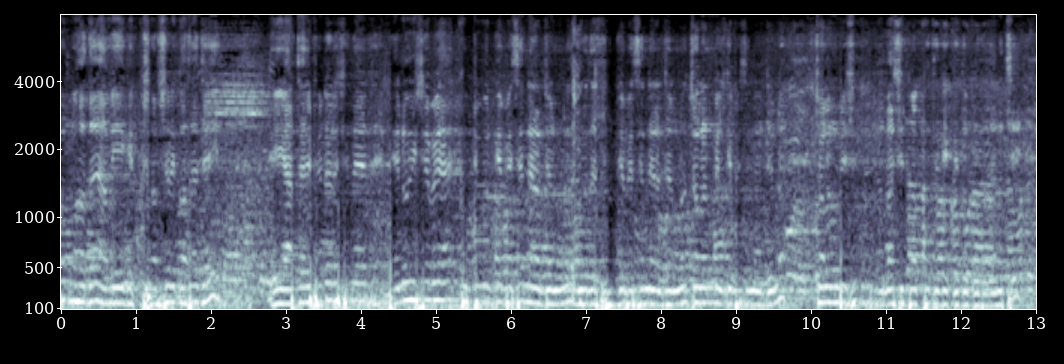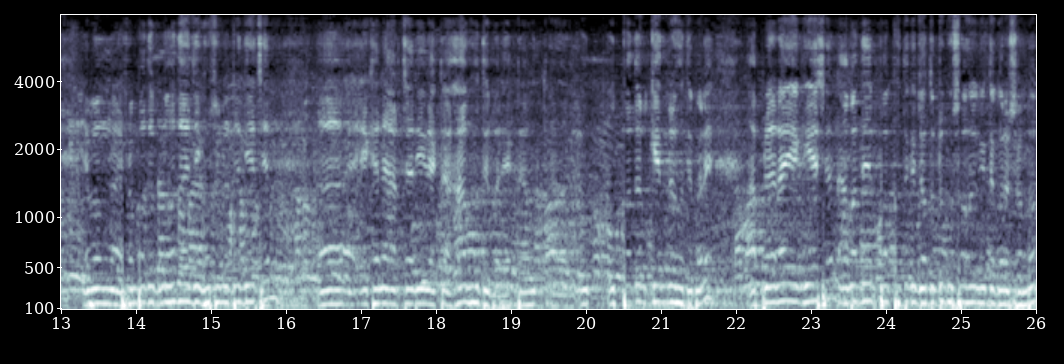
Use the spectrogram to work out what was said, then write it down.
সম্পাদক মহোদয়। আমি সরাসরি কথা চাই। এই আর্চারি ফেডারেশনের ভেনু হিসেবে খুবটিপুরকে বেছে নেওয়ার জন্য গুরুদাসপুরকে বেছে নেওয়ার জন্য, চলন বিলকে বেছে নেওয়ার জন্য চলন বাসীর পক্ষ থেকে কৃতজ্ঞতা জানাচ্ছি। এবং সম্পাদক মহোদয় যে ঘোষণাটা দিয়েছেন এখানে আর্চারির একটা হাব হতে পারে, একটা উৎ- উৎ- উৎপাদন কেন্দ্র হতে পারে। আপনারা এগিয়ে আসেন। আমাদের পক্ষ থেকে যতটুকু সহযোগিতা করা সম্ভব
